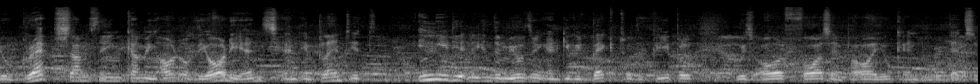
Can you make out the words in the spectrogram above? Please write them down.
you grab something coming out of the audience and implant it immediately in the music and give it back to the people with all force and power you can do that's the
